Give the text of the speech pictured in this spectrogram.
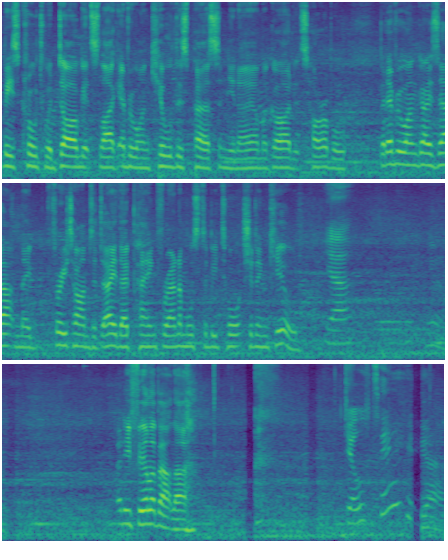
be's cruel to a dog, it's like everyone killed this person, you know, oh my god, it's horrible. But everyone goes out and they, three times a day, they're paying for animals to be tortured and killed. yeah. How do you feel about that? Guilty? Yeah.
